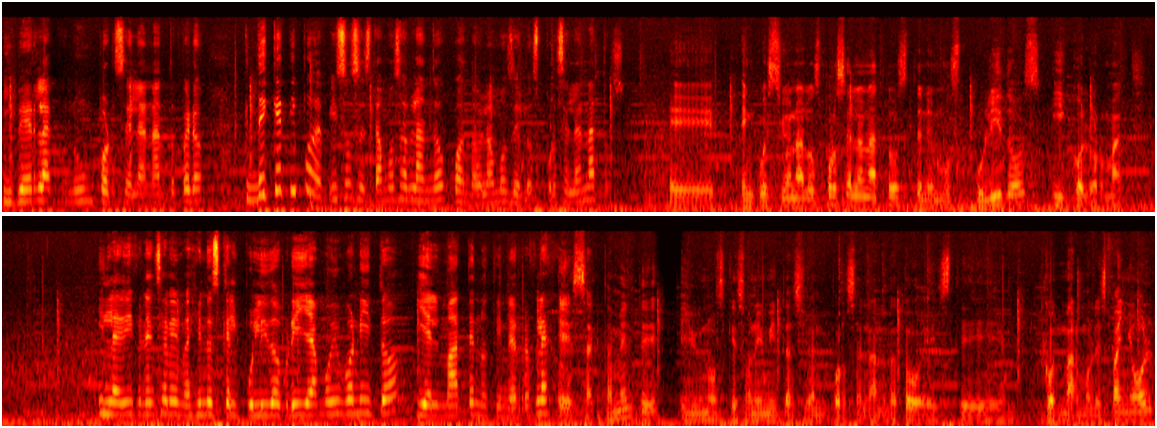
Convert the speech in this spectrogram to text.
y verla con un porcelanato, pero ¿de qué tipo de pisos estamos hablando cuando hablamos de los porcelanatos? Eh, en cuestión a los porcelanatos tenemos pulidos y color mate. Y la diferencia me imagino es que el pulido brilla muy bonito y el mate no tiene reflejo. Exactamente. Hay unos que son imitación porcelanato este, con mármol español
